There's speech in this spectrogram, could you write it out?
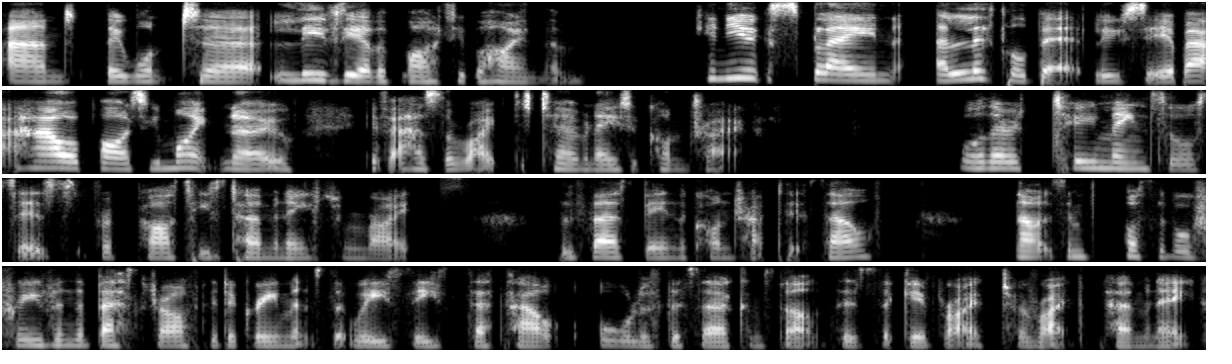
and they want to leave the other party behind them. Can you explain a little bit, Lucy, about how a party might know if it has the right to terminate a contract? Well, there are two main sources for a party's termination rights. The first being the contract itself. Now, it's impossible for even the best drafted agreements that we see to set out all of the circumstances that give rise to a right to terminate,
